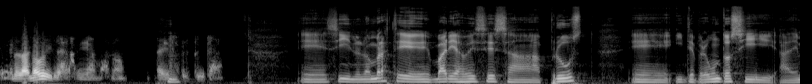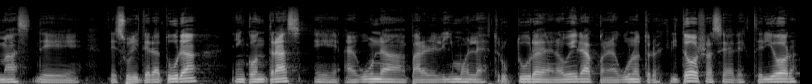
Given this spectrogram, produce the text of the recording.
en la novela, digamos, ¿no? La mm. escritura. Eh, sí, lo nombraste varias veces a Proust eh, y te pregunto si, además de, de su literatura, encontrás eh, algún paralelismo en la estructura de la novela con algún otro escritor, ya sea del exterior,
